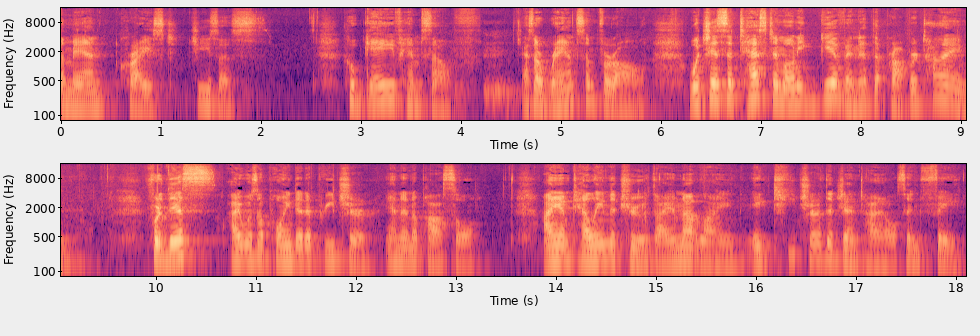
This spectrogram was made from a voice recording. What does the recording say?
the man Christ Jesus who gave himself as a ransom for all, which is a testimony given at the proper time. For this I was appointed a preacher and an apostle. I am telling the truth, I am not lying, a teacher of the Gentiles in faith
